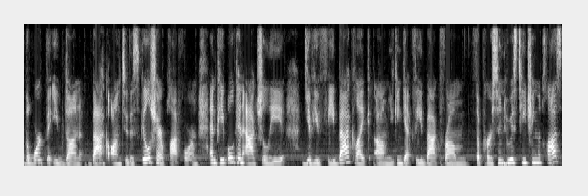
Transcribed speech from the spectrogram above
the work that you've done back onto the Skillshare platform. And people can actually give you feedback, like um, you can get feedback from the person who is teaching the class,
